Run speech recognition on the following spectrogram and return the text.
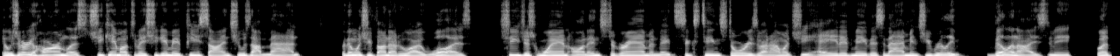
it was very harmless. She came up to me, she gave me a peace sign. She was not mad. But then when she found out who I was, she just went on Instagram and made 16 stories about how much she hated me, this and that. I mean, she really villainized me. But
